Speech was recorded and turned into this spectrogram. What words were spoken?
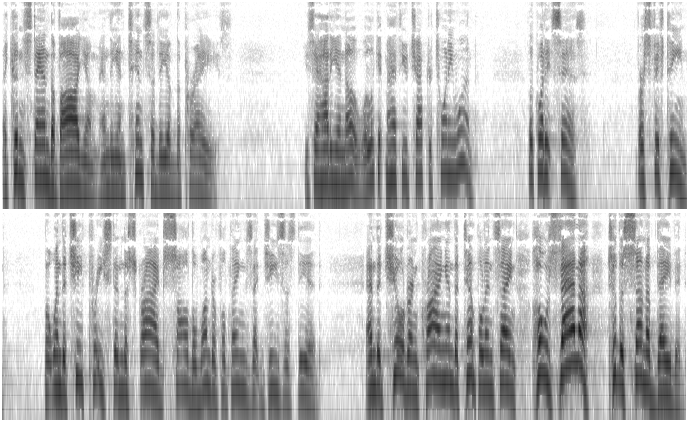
They couldn't stand the volume and the intensity of the praise. You say, How do you know? Well, look at Matthew chapter 21. Look what it says. Verse 15. But when the chief priest and the scribes saw the wonderful things that Jesus did, and the children crying in the temple and saying, Hosanna to the Son of David,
